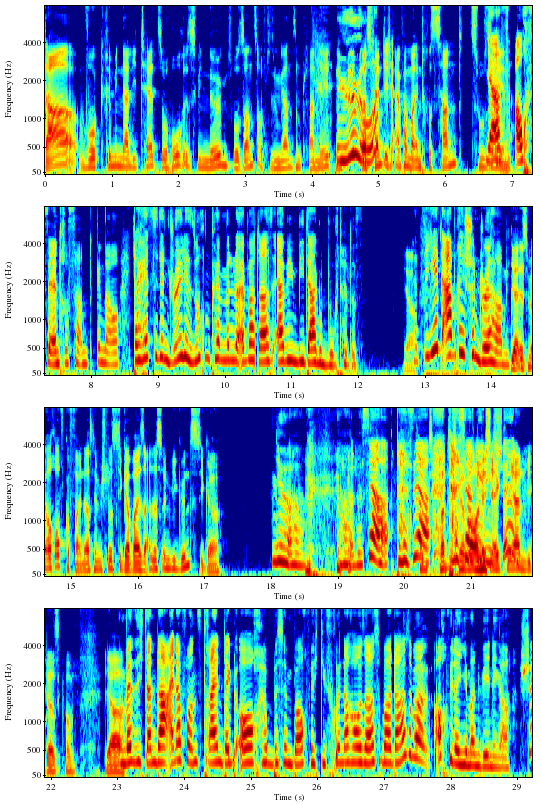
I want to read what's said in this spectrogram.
da, wo Kriminalität so hoch ist wie nirgendwo sonst auf diesem ganzen Planeten. Lulu? Das fände ich einfach mal interessant zu Ja, sehen. f- auch sehr interessant, genau. Da hättest du den Drill dir suchen können, wenn du einfach da das Airbnb da gebucht hättest. Ja. Hättest du jeden Abend schon Drill haben ja, können. ist mir auch aufgefallen. Da ist nämlich lustigerweise alles irgendwie günstiger. Ja. ja, das ist ja, das ist ja. Konnt, konnte ich mir ja aber auch nicht richtig schön. erklären, wie das kommt. Ja, Und wenn sich dann da einer von uns dreien denkt, oh, ich hab ein bisschen Bauchweh, ich geh früh nach Hause, hast aber, da ist aber auch wieder jemand weniger. Schön.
